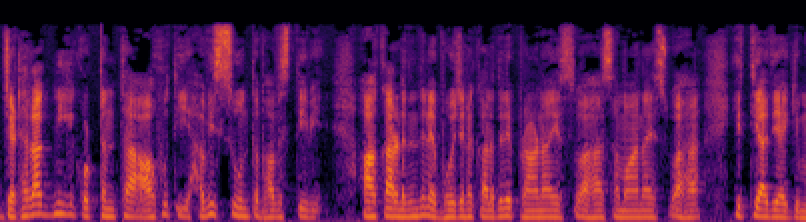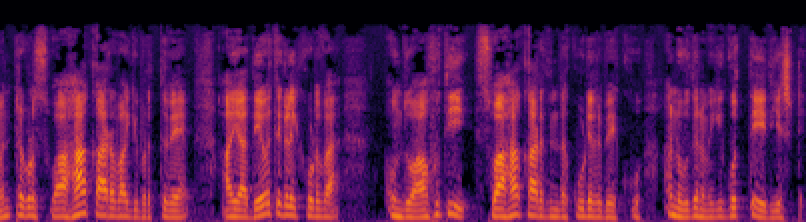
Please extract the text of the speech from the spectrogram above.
ಜಠರಾಗ್ನಿಗೆ ಕೊಟ್ಟಂತ ಆಹುತಿ ಹವಿಸ್ಸು ಅಂತ ಭಾವಿಸ್ತೀವಿ. ಆ ಕಾರಣದಿಂದಲೇ ಭೋಜನ ಕಾಲದಲ್ಲಿ ಪ್ರಾಣಾಯ ಸ್ವಾಹ, ಸಮಾನಾಯ ಸ್ವಾಹ ಇತ್ಯಾದಿಯಾಗಿ ಮಂತ್ರಗಳು ಸ್ವಾಹಾಕಾರವಾಗಿ ಬರುತ್ತವೆ. ಆಯಾ ದೇವತೆಗಳಿಗೆ ಕೊಡುವ ಒಂದು ಆಹುತಿ ಸ್ವಾಹಾಕಾರದಿಂದ ಕೂಡಿರಬೇಕು ಅನ್ನುವುದು ನಮಗೆ ಗೊತ್ತೇ ಇದೆಯಷ್ಟೆ.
